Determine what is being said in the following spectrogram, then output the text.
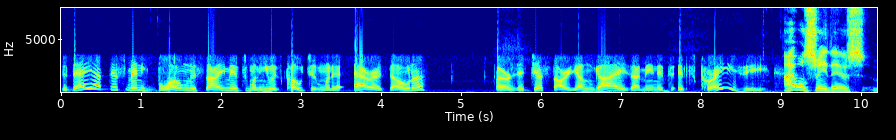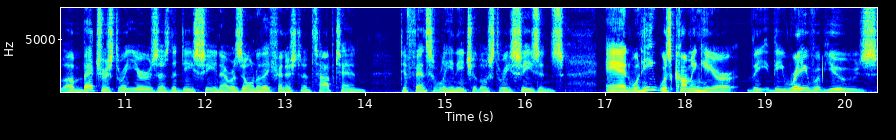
Did they have this many blown assignments when he was coaching with Arizona? Or is it just our young guys? I mean, it's it's crazy. I will say this: um, Bettcher's three years as the DC in Arizona, they finished in the top ten defensively in each of those three seasons. And when he was coming here, the the rave reviews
